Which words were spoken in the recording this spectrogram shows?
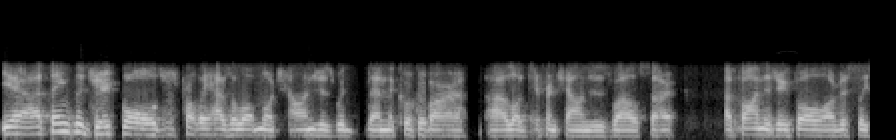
Yeah, I think the Duke ball just probably has a lot more challenges with than the Kookaburra, uh, a lot of different challenges as well. So I find the Duke ball obviously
